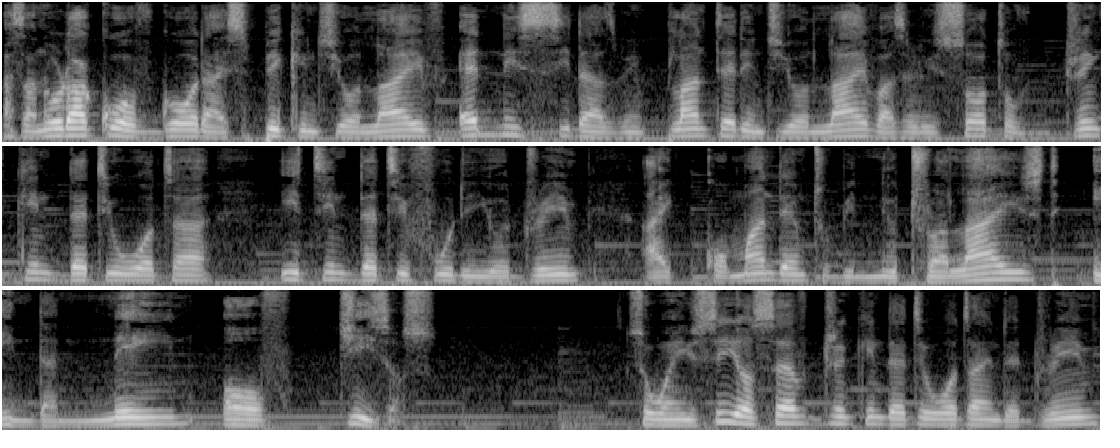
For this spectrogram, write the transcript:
As an oracle of God, I speak into your life. Any seed that has been planted into your life as a result of drinking dirty water, eating dirty food in your dream, I command them to be neutralized in the name of Jesus. So when you see yourself drinking dirty water in the dream,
